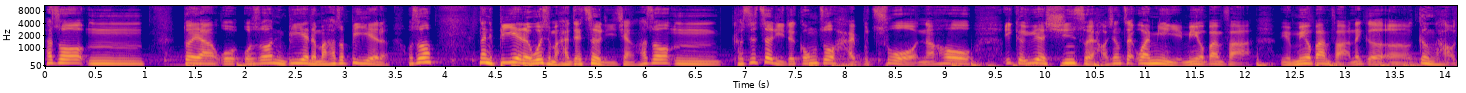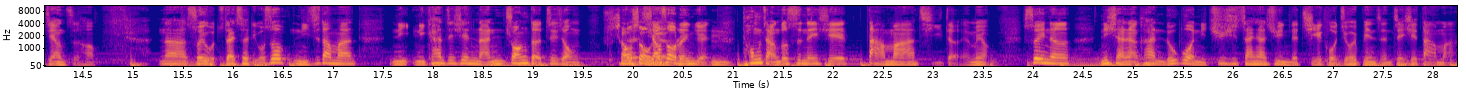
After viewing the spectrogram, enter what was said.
他说：“嗯，对啊，我我说你毕业了吗？”他说：“毕业了。”我说：“那你毕业了，为什么还在这里？”这样他说：“嗯，可是这里的工作还不错，然后一个月薪水好像在外面也没有办法，也没有办法那个呃更好这样子哈。”那所以我就在这里。我说：“你知道吗？你你看这些男装的这种销售销售人员，嗯，通常都是那些大妈级的，有没有？所以呢，你想想看，如果你继续站下去，你的结果就会变成这些大妈。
